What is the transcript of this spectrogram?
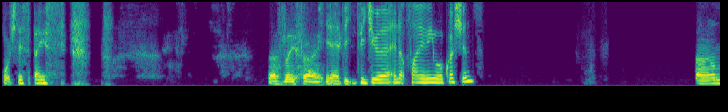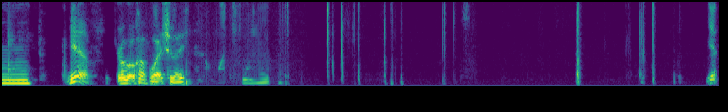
Watch this space. As they say. Yeah. Did, did you uh, end up finding any more questions? Um. Yeah, I've got a couple actually. Yep.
